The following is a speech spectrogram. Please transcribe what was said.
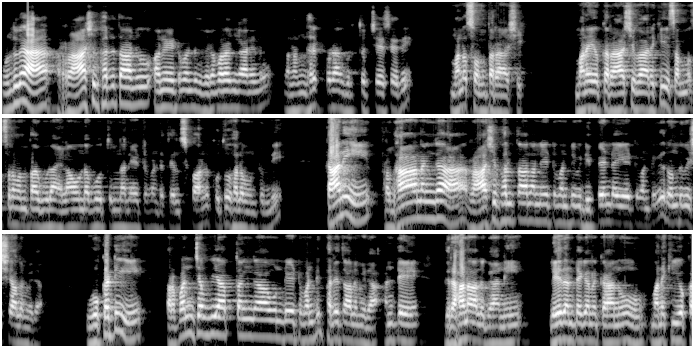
ముందుగా రాశి ఫలితాలు అనేటువంటిది వినపడంగానే మనందరికి కూడా గుర్తొచ్చేసేది మన సొంత రాశి. మన యొక్క రాశి వారికి సంవత్సరం అంతా కూడా ఎలా ఉండబోతుంది అనేటువంటి తెలుసుకోవాలని కుతూహలం ఉంటుంది. కానీ ప్రధానంగా రాశి ఫలితాలు అనేటువంటివి డిపెండ్ అయ్యేటువంటివి రెండు విషయాల మీద. ఒకటి ప్రపంచవ్యాప్తంగా ఉండేటువంటి ఫలితాల మీద. అంటే గ్రహణాలు కానీ లేదంటే కనుకను మనకి యొక్క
